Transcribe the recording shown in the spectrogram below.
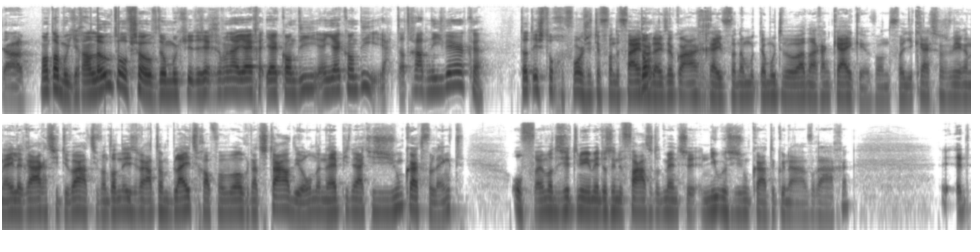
Ja, Want dan moet je gaan loten of zo. Of dan moet je zeggen van, nou, jij, jij kan die en jij kan die. Ja, dat gaat niet werken. Dat is De toch... voorzitter van de Feyenoord heeft ook al aangegeven van daar, moet, daar moeten we wat naar gaan kijken. Van, van je krijgt straks weer een hele rare situatie. Want dan is er inderdaad een blijdschap van we mogen naar het stadion. En dan heb je inderdaad je seizoenkaart verlengd. Of, want we zitten nu inmiddels in de fase dat mensen nieuwe seizoenkaarten kunnen aanvragen. Het-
